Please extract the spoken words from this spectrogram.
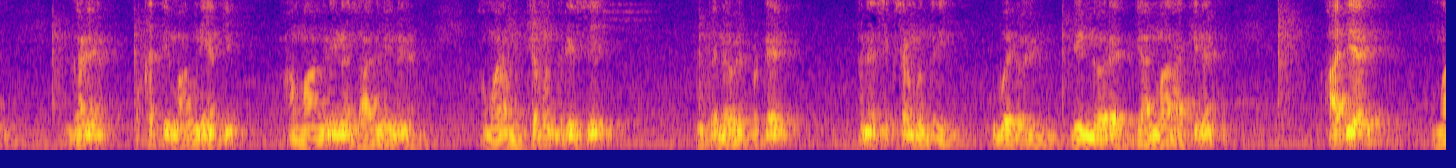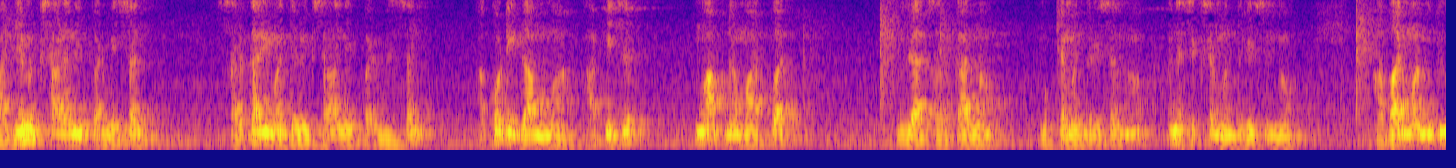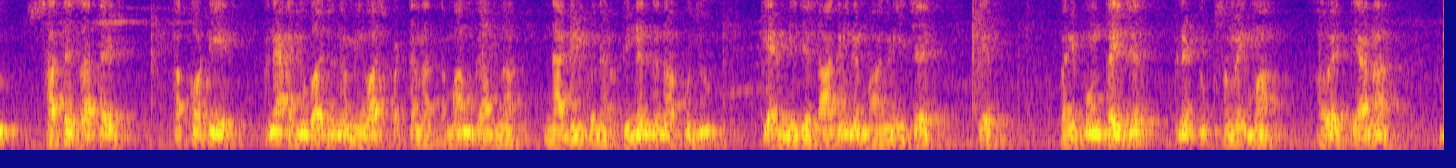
ઘણી વખતથી માંગણી હતી. આ માંગણીને લાગણીને અમારા મુખ્યમંત્રી શ્રી ભૂપેન્દ્રભાઈ પટેલ અને શિક્ષણ મંત્રી કુબેરભાઈ ડિંડોરે ધ્યાનમાં રાખીને આજે માધ્યમિક શાળાની પરમિશન, સરકારી માધ્યમિક શાળાની પરમિશન અકોટી ગામમાં આપી છે. હું આપના મારફત ગુજરાત સરકારનો, મુખ્યમંત્રીશ્રીનો અને શિક્ષણ મંત્રીશ્રીનો આભાર માનું છું. સાથે સાથે જ અકોટી અને આજુબાજુના મેવાસ પટ્ટાના તમામ ગામના નાગરિકોને અભિનંદન આપું છું કે એમની જે લાગણી ને માંગણી છે એ પરિપૂર્ણ થઈ છે અને ટૂંક સમયમાં હવે ત્યાંના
